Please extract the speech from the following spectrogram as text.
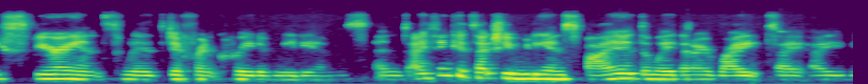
experience with different creative mediums. And I think it's actually really inspired the way that I write. I, I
